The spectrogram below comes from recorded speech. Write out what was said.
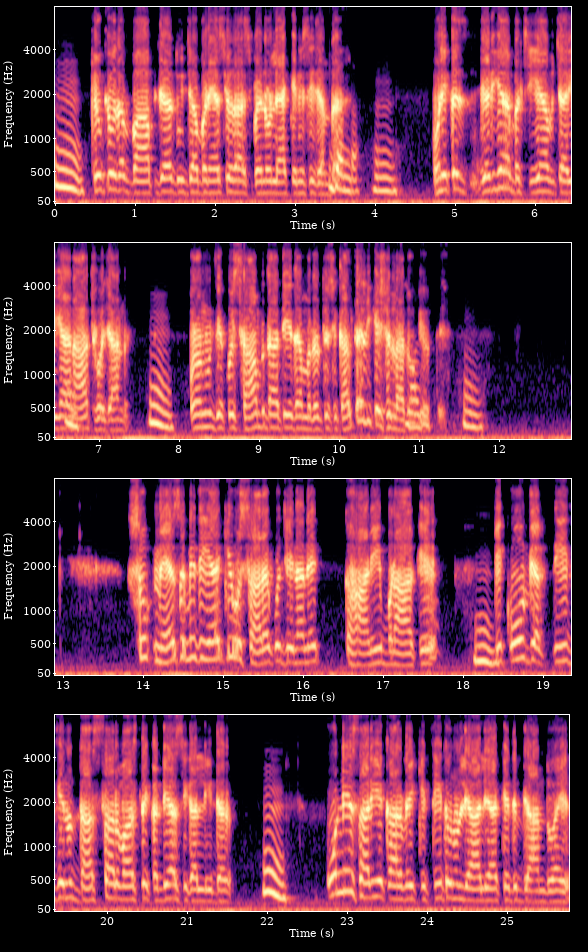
ਹੂੰ। ਕਿਉਂਕਿ ਉਹਦਾ ਬਾਪ ਜਿਹੜਾ ਦੂਜਾ ਬਣਿਆ ਸੀ ਉਹਦਾ ਹਸਬੰਡ ਉਹ ਲੈ ਕੇ ਨਹੀਂ ਸੀ ਜਾਂਦਾ। ਜਾਂਦਾ। ਹੂੰ। ਹੁਣ ਇੱਕ ਜਿਹੜੀਆਂ ਬੱਚੀਆਂ ਵਿਚਾਰੀਆਂ ਅਨਾਥ ਹੋ ਜਾਣ ਹੂੰ। ਉਹਨਾਂ ਨੂੰ ਜੇ ਕੋਈ ਸਾਂਭਦਾ ਤੇ ਇਹਦਾ ਮਤਲਬ ਤੁਸੀਂ ਗਲਤ ਐਲੀਗੇਸ਼ਨ ਲਾ ਦੋਗੇ ਉੱਤੇ। ਹੂੰ। ਸੋ ਮੈਂ ਸਮਝਦੀ ਹਾਂ ਕਿ ਉਹ ਸਾਰਾ ਕੁਝ ਇਹਨਾਂ ਨੇ ਕਹਾਣੀ ਬਣਾ ਕੇ ਇੱਕ ਉਹ ਵਿਅਕਤੀ ਜਿਹਨੂੰ 10 ਸਾਲ ਵਾਸਤੇ ਕੱਢਿਆ ਸੀਗਾ ਲੀਡਰ। ਹੂੰ। ਉਹਨੇ ਸਾਰੀ ਇਹ ਕਾਰਵਾਈ ਕੀਤੀ ਤੇ ਉਹਨੂੰ ਲਿਆ ਲਿਆ ਕੇ ਤੇ ਬਿਆਨ ਦਵਾਏ।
